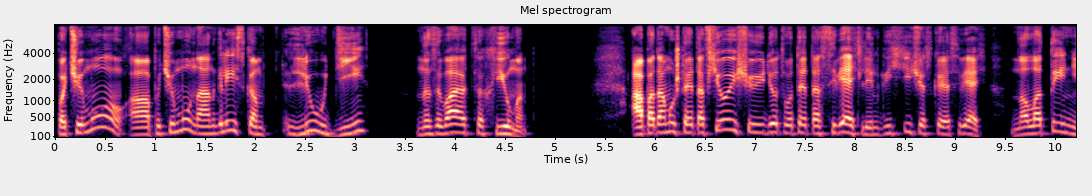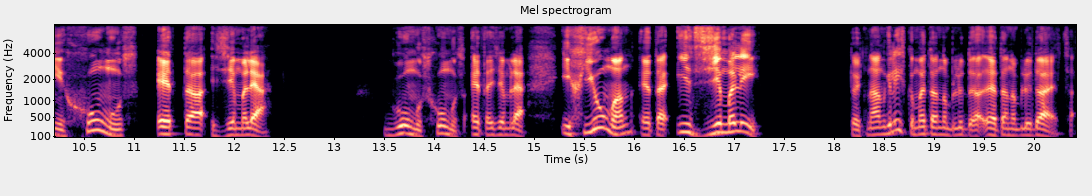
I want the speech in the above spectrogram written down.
почему, а, почему на английском люди называются human? А потому что это все еще идет вот эта связь, лингвистическая связь. На латыни хумус – это земля. Гумус, хумус – это земля. И human – это из земли. То есть на английском это, наблюда, это наблюдается.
